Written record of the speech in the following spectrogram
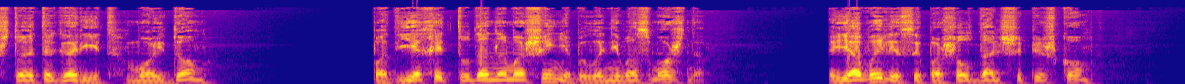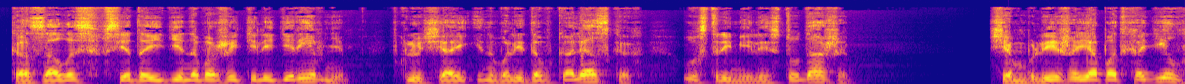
что это горит мой дом. Подъехать туда на машине было невозможно. Я вылез и пошел дальше пешком. Казалось, все до единого жители деревни, включая инвалидов в колясках, устремились туда же. Чем ближе я подходил,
